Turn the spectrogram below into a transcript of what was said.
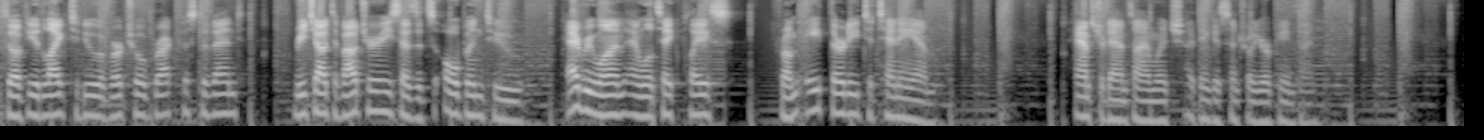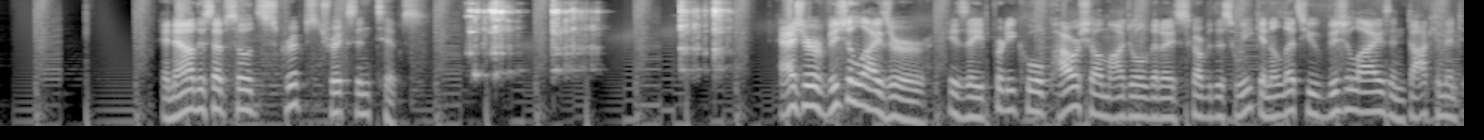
So if you'd like to do a virtual breakfast event, reach out to Wouter. He says it's open to everyone and will take place from 8:30 to 10 a.m. Amsterdam time, which I think is Central European time. And now this episode's scripts, tricks, and tips. Azure Visualizer is a pretty cool PowerShell module that I discovered this week, and it lets you visualize and document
